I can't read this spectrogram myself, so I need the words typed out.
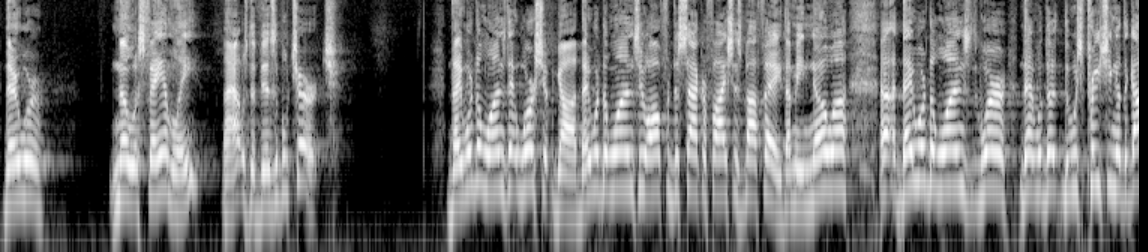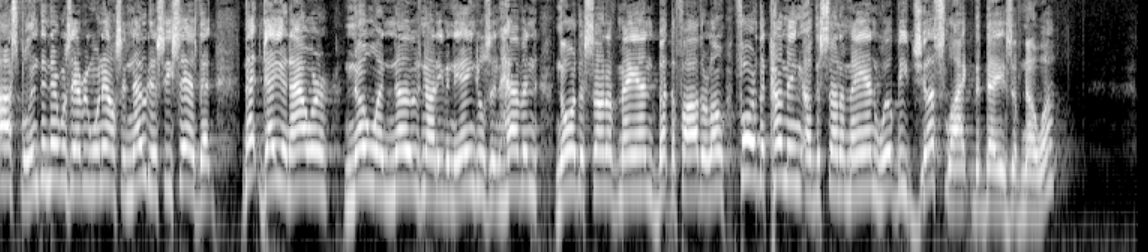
There were Noah's family, that was the visible church. They were the ones that worshiped God. They were the ones who offered the sacrifices by faith. I mean, Noah, uh, they were the ones were, that, that was preaching of the gospel. And then there was everyone else. And notice he says that that day and hour no one knows, not even the angels in heaven, nor the Son of Man, but the Father alone. For the coming of the Son of Man will be just like the days of Noah.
